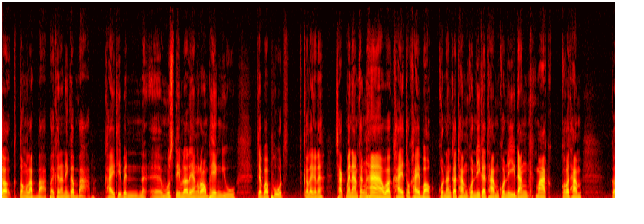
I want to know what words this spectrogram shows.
ก็ต้องรับบาปไปแค่นั้นเองก็บาป ใครที่เป็นมุสลิมแล้วยังร้องเพลงอยู่ จะมาพูดก็อะไรกันนะ ชักแม่น้ำทั้งห้าว่าใครต่อใครบอก คนนั้นก็ทำคนนี้ก็ทำคนนี้ดังมากก็ทำก็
